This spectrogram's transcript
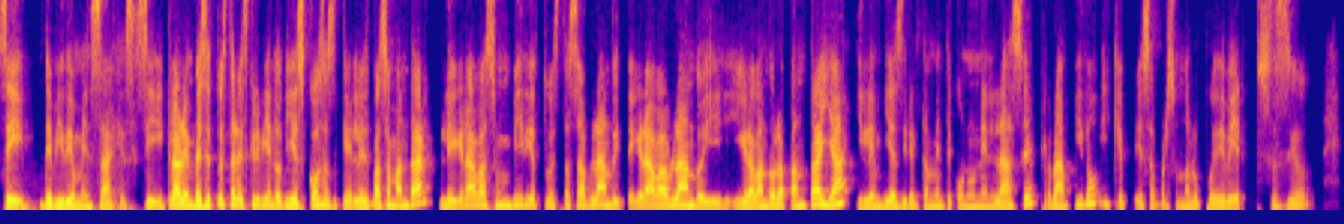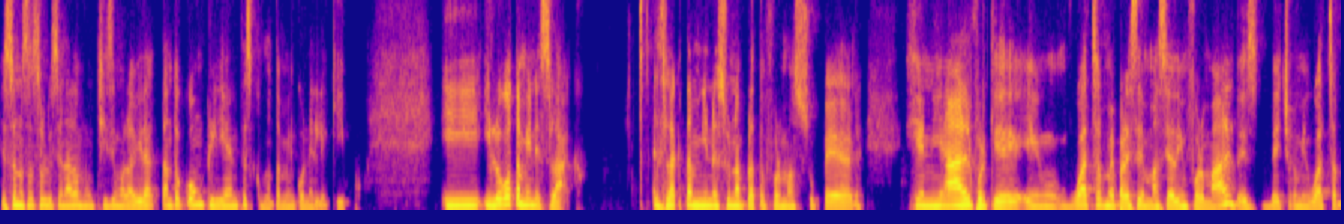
Sí, de videomensajes. Sí, y claro, en vez de tú estar escribiendo 10 cosas que les vas a mandar, le grabas un vídeo, tú estás hablando y te graba hablando y, grabando la pantalla y le envías directamente con un enlace rápido y que esa persona lo puede ver. Entonces, eso, eso nos ha solucionado muchísimo la vida, tanto con clientes como también con el equipo. Y, y luego también Slack. Slack también es una plataforma súper genial porque en WhatsApp me parece demasiado informal. De, hecho, mi WhatsApp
